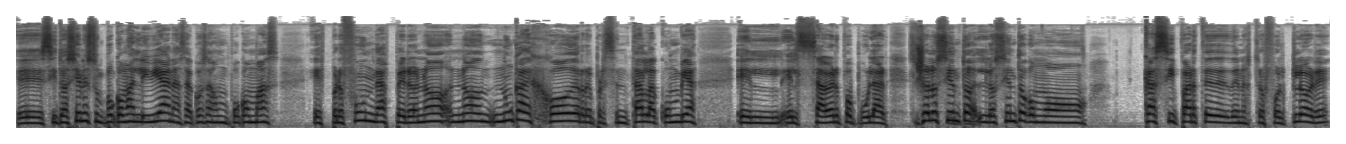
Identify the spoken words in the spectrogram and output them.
eh, situaciones un poco más livianas a cosas un poco más eh, profundas, pero no, no, nunca dejó de representar la cumbia el, el saber popular. Yo lo siento, lo siento como casi parte de, de nuestro folclore.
